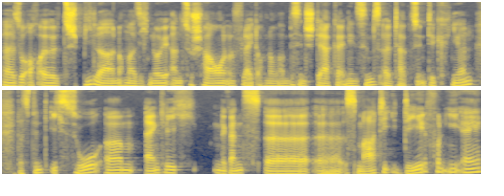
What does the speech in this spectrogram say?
äh, so auch als Spieler nochmal sich neu anzuschauen und vielleicht auch nochmal ein bisschen stärker in den Sims-Alltag zu integrieren. Das finde ich so ähm, eigentlich eine ganz äh, äh, smarte Idee von EA,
